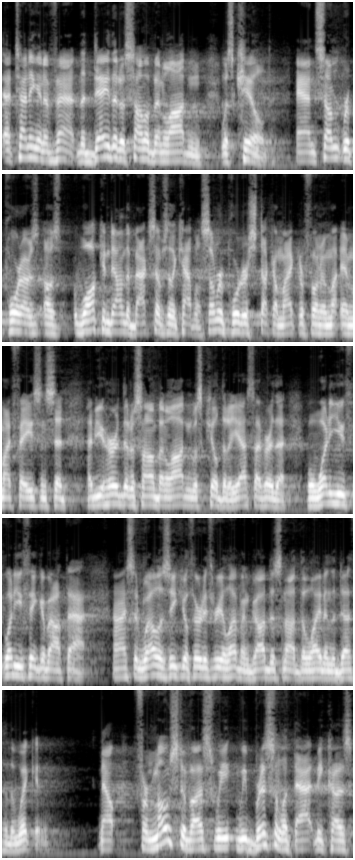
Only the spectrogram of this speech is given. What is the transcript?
attending an event the day that Osama bin Laden was killed. And some reporter, I was, I was, walking down the back steps of the Capitol. Some reporter stuck a microphone in my, in my, face and said, Have you heard that Osama bin Laden was killed today? Yes, I've heard that. Well, what do you, what do you think about that? And I said, Well, Ezekiel 33 11, God does not delight in the death of the wicked. Now, for most of us, we, we bristle at that because,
